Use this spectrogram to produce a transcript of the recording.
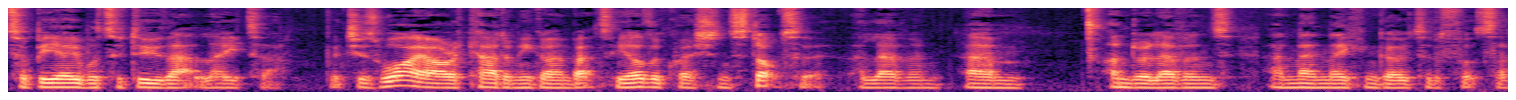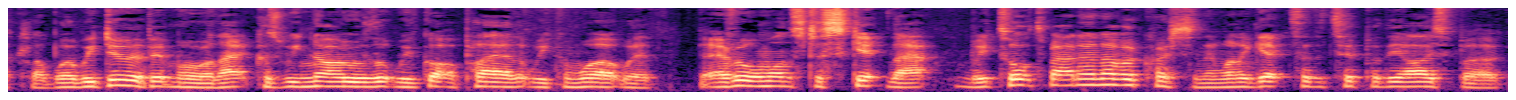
to be able to do that later, which is why our academy, going back to the other question, stops at 11, um, under 11s, and then they can go to the futsal club where we do a bit more of that because we know that we've got a player that we can work with. But everyone wants to skip that. We talked about another question. They want to get to the tip of the iceberg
